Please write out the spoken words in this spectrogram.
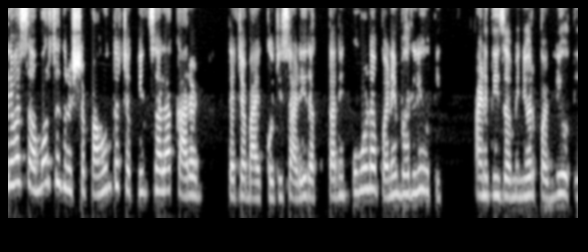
तेव्हा समोरचं दृश्य पाहून तो चकित झाला कारण त्याच्या बायकोची साडी रक्ताने पूर्णपणे भरली होती आणि ती जमिनीवर पडली होती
